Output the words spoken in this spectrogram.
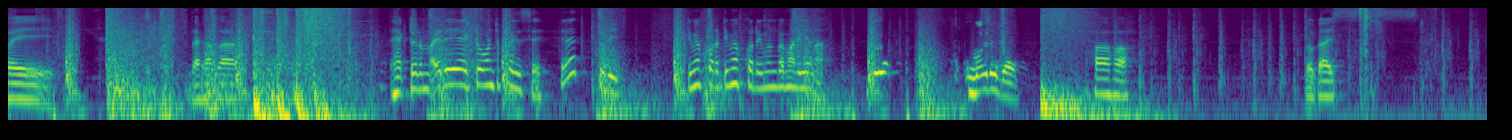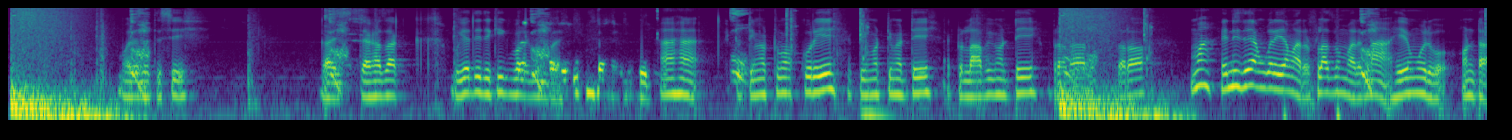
ওই দেখা যাক। হেক্টর আরে একটা ওয়ান ট্যাপ গেছে হে তুই টিম আপ করো টিম আপ করো ইমন ভাই মারিয়া না। মরে যাও। হ্যাঁ হ্যাঁ তো গাইস মরে যেতেছি। গাইস দেখা যাক। বুঝা দিদি কি বলে মন ভাই। হ্যাঁ হ্যাঁ। টিম আপ টিম আপ করি টিম আপ টিম আটে একটু লাভ ইমাটে ব্রাদার ধরো মা হে নিজে আম করে আমার ফ্লাশ মারে। না হে মরব কোনটা?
